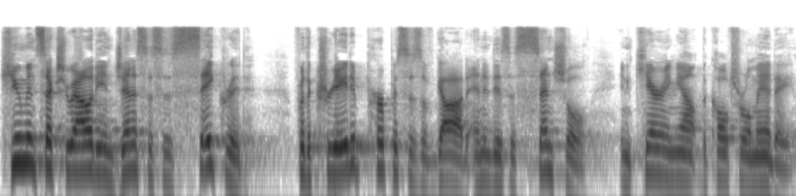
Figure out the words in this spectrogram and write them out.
Human sexuality in Genesis is sacred for the created purposes of God, and it is essential in carrying out the cultural mandate.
